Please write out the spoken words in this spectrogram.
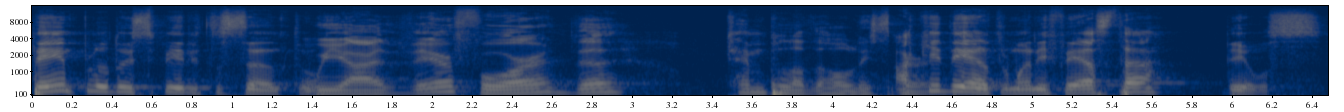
Templo do Espírito Santo. We are therefore the temple of the Holy Spirit. Aqui dentro manifesta Deus.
